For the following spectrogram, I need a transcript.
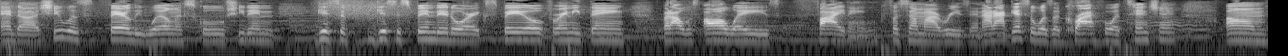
And uh, she was fairly well in school. She didn't get su- get suspended or expelled for anything, but I was always fighting for some odd reason. And I guess it was a cry for attention. Um,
